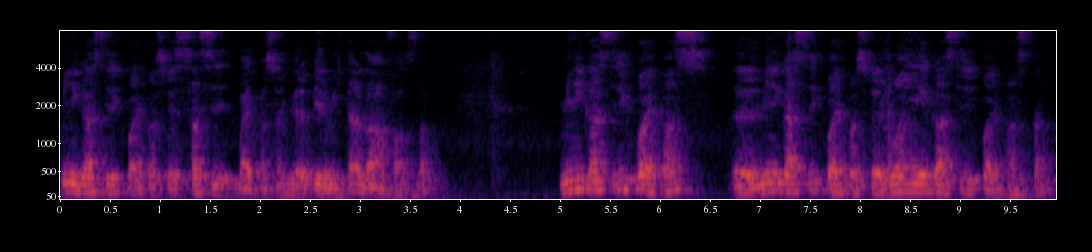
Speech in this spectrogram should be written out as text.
mini gastrik bypass ve sasi bypass'a göre bir miktar daha fazla. Mini gastrik bypass, e, mini gastrik bypass ve Roenya gastrik bypass'ta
